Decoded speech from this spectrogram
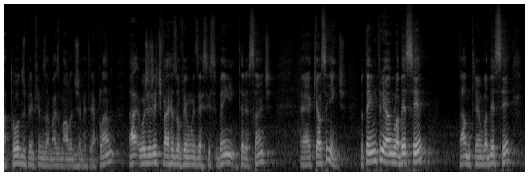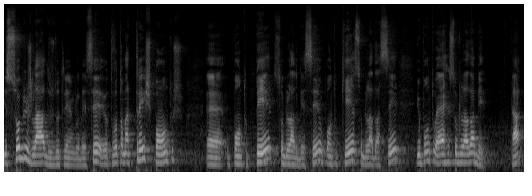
a todos, bem-vindos a mais uma aula de geometria plana. Tá? Hoje a gente vai resolver um exercício bem interessante, é, que é o seguinte. Eu tenho um triângulo ABC, tá? um triângulo ABC, e sobre os lados do triângulo ABC eu vou tomar três pontos, é, o ponto P sobre o lado BC, o ponto Q sobre o lado AC e o ponto R sobre o lado AB. Tá?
